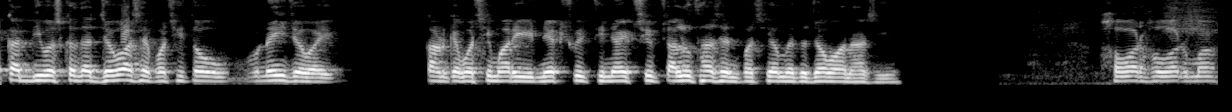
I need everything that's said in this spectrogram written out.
એકાદ દિવસ કદાચ જવાશે, પછી તો નહીં જવાય. કારણ કે પછી મારી નેક્સ્ટ વીકથી નાઇટ શિફ્ટ ચાલુ થશે ને પછી અમે તો જવાના છીએ. હવાર હવારમાં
